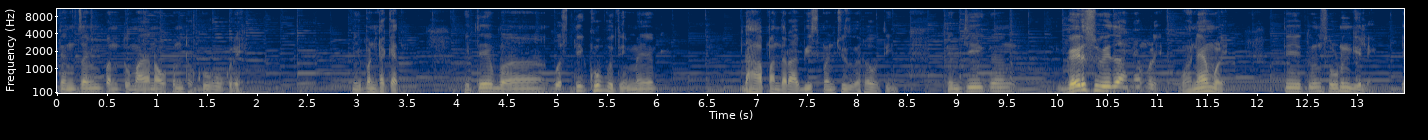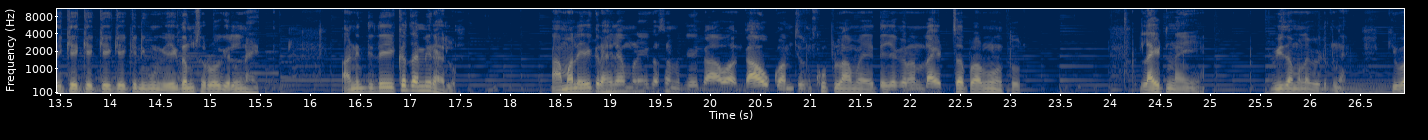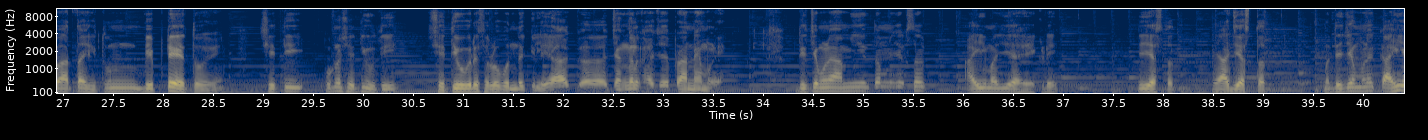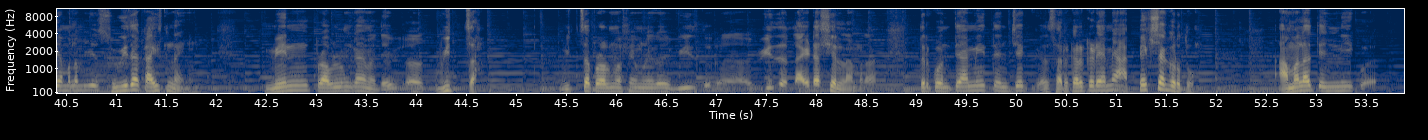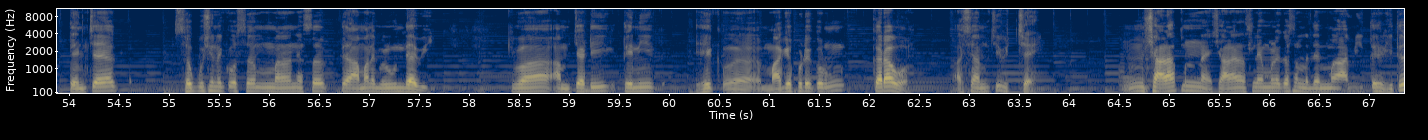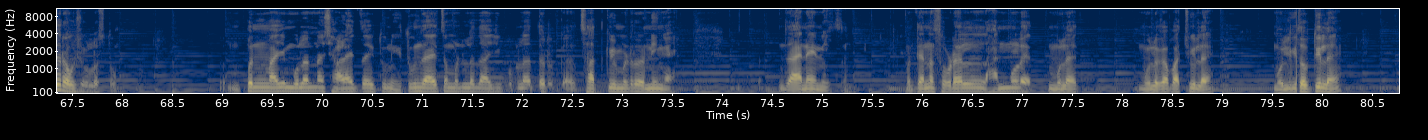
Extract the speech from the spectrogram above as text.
त्यांचा मी पंतू माझं नाव पण ठकू कोकरे. मी पण ठक्यात. इथे ब- वस्ती खूप होती. म्हणजे दहा पंधरा वीस पंचवीस घरं होती. त्यांची एक गैरसुविधा होण्यामुळे होण्यामुळे ते इथून सोडून गेले. एक एक एक एक एक निघून गेले. एकदम सर्व गेले नाहीत. आणि तिथे एकच आम्ही राहिलो. आम्हाला एक राहिल्यामुळे कसं म्हणजे गाव गाव आमच्यातून खूप लांब आहे. त्याच्या कारण लाईटचा प्रॉब्लेम होतो. लाइट नाही. वीज आम्हाला भेटत नाही. किंवा आता इथून बिबट्या येतोय. शेती पूर्ण शेती होती. शेती वगैरे सर्व बंद केली या जंगल खायच्या प्राण्यामुळे. त्याच्यामुळे आम्ही एकदम म्हणजे कसं आई माझी आहे इकडे. ती असतात. हे आजी असतात. मग त्याच्यामुळे काही आम्हाला म्हणजे सुविधा काहीच नाही. मेन प्रॉब्लेम काय माहिती आहे? वीजचा. वीजचा प्रॉब्लेम असल्यामुळे वीज वीज लाइट असेल ना आम्हाला तर कोणते आम्ही त्यांचे सरकारकडे आम्ही अपेक्षा करतो. आम्हाला त्यांनी त्यांच्या सकुशीने किंवा सन्मानाने असं ते आम्हाला मिळवून द्यावी. किंवा आमच्यासाठी त्यांनी हे मागे पुढे करून करावं अशी आमची इच्छा आहे. शाळा पण नाही. शाळा नसल्यामुळे कसं माहिती आहे, मग आम्ही इथे इथे राहू शकलो असतो. पण माझ्या मुलांना शाळेचं इथून इथून जायचं म्हटलं दाजीपूरला तर सात किलोमीटर रनिंग आहे. जायला नाहीचं मग त्यांना सोडायला लहान मुलं आहेत मुलं आहेत. मुलगा पाचवीला आहे मुलगी चौथीला आहे.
